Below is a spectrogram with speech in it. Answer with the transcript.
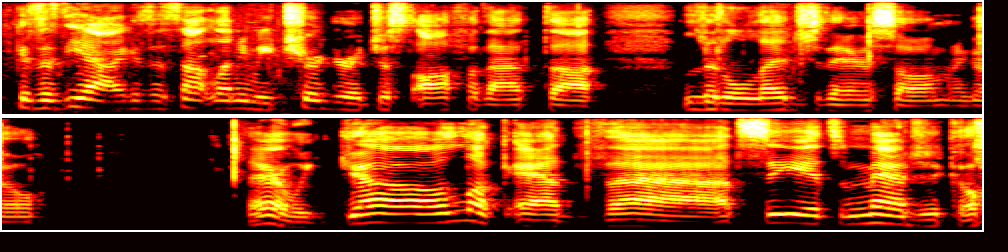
Because it's, yeah, because it's not letting me trigger it just off of that uh, little ledge there, so I'm to go there we go. Look at that. See, it's magical.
